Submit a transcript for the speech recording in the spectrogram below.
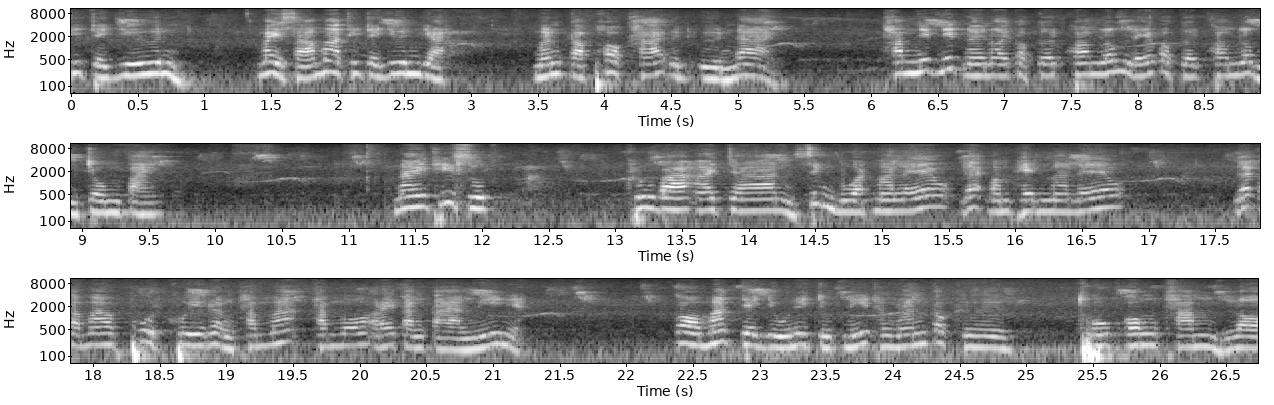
ที่จะยืน ไม่สามารถที่จะยืนหยัดเหมือนกับพ่อค้าอื่นๆได้ทำนิดๆหน่อยๆก็เกิดความล้มเหลวก็เกิดความล่มจมไป ในที่สุด ครูบาอาจารย์ ซึ่งบวชมาแล้วและบำเพ็ญมาแล้ว และก็มาพูดคุยเรื่องธรรมะธรรมโมอะไรต่างๆ นี้เนี่ยก็มักจะอยู่ในจุดนี้ทั้งนั้นก็คือ ถูกองค์ธรรมหล่อ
